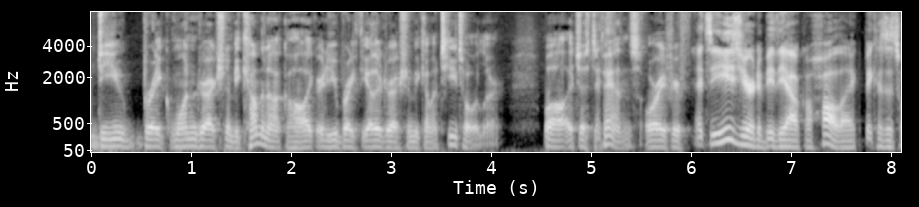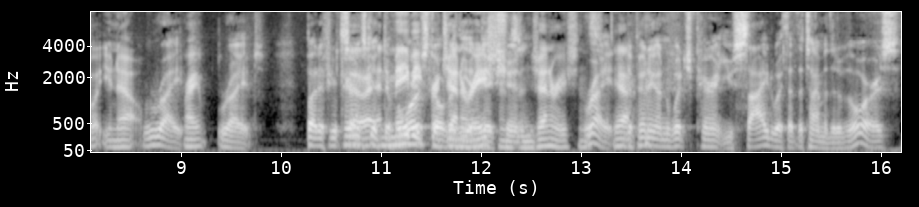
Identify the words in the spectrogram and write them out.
do you break one direction and become an alcoholic or do you break the other direction and become a teetotaler well it just depends or if you're it's easier to be the alcoholic because it's what you know right right right But if your parents So, get divorced maybe for over the generations addiction, and generations. right? Yeah. Depending on which parent you side with at the time of the divorce,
